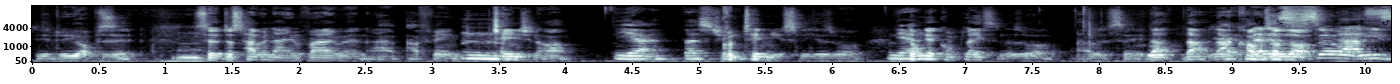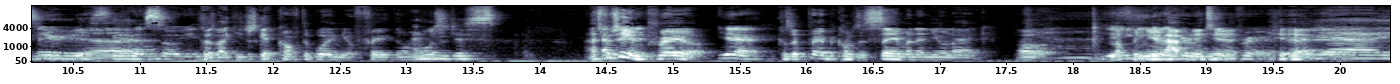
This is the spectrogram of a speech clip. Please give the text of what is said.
do they do the opposite? Mm. So just having that environment, I, I think Mm. changing it up Yeah, that's true. continuously as well. Yeah. Don't get complacent as well. I would say that that, that Yeah, comes that a is lot So That's easy. serious, Yeah. yeah. That is so easy. because like you just get comfortable in your faith almost. and you just especially and- in prayer. Yeah. Because the prayer becomes the same, and then you're like, oh, You- nothing new like happening here. prayer. Yeah. Yeah, yeah, Thank you,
